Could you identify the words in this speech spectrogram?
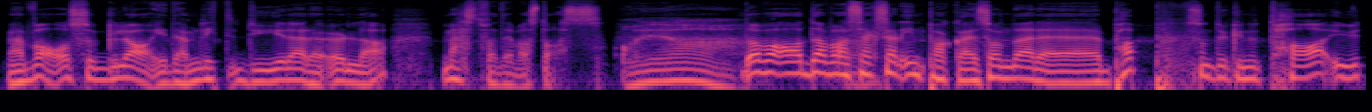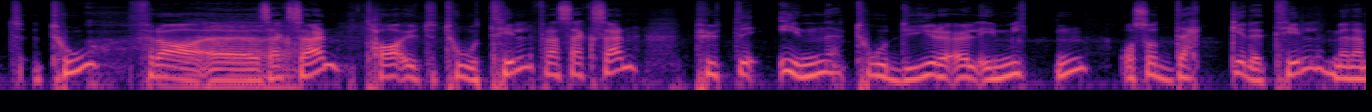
Men jeg var også glad i de litt dyrere øla, mest for at det var stas. Oh, ja. Da var, da var sekseren innpakka i sånn der eh, papp, sånn at du kunne ta ut to fra eh, sekseren, ta ut to til fra sekseren, putte inn to dyre øl i midten, og så dekke det til med de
